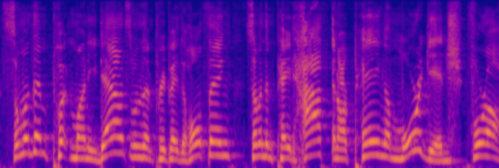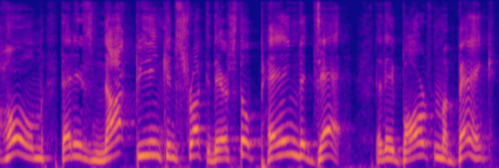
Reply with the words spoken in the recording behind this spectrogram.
Some of them put money down, some of them prepaid the whole thing, some of them paid half and are paying a mortgage for a home that is not being constructed. They are still paying the debt that they borrowed from a bank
